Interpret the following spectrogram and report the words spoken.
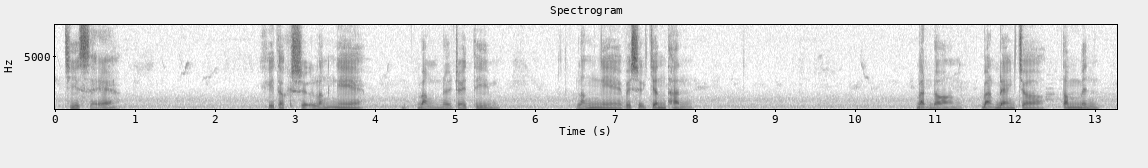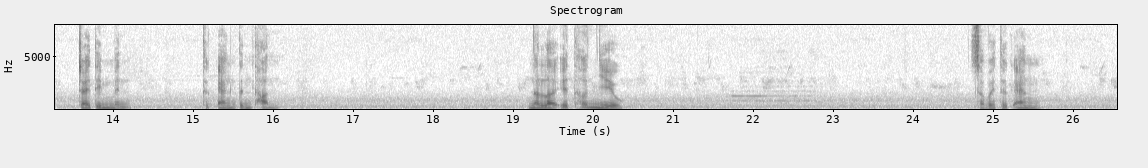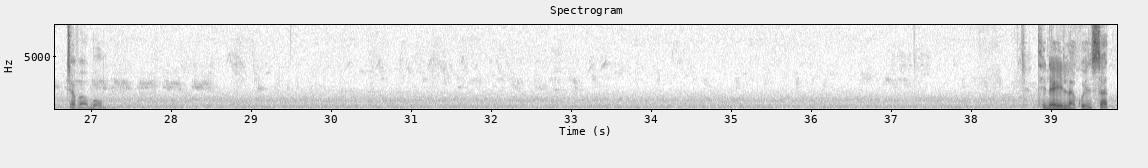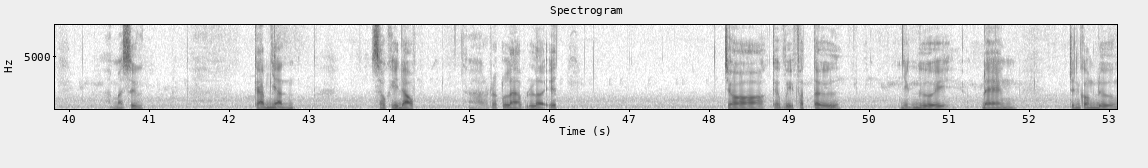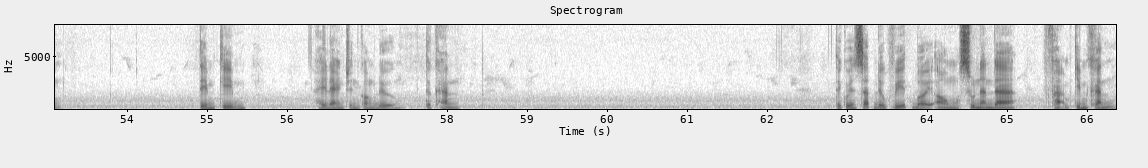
chia sẻ. Khi thật sự lắng nghe bằng nơi trái tim, lắng nghe với sự chân thành, bạn đoàn, bạn đang cho tâm mình, trái tim mình thức ăn tinh thần. Nó lợi ích hơn nhiều so với thức ăn cho vào bụng. Thì đây là quyển sách mà sư cảm nhận sau khi đọc à, rất là lợi ích cho các vị phật tử những người đang trên con đường tìm kiếm hay đang trên con đường thực hành thì quyển sách được viết bởi ông Sunanda Phạm Kim Khánh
